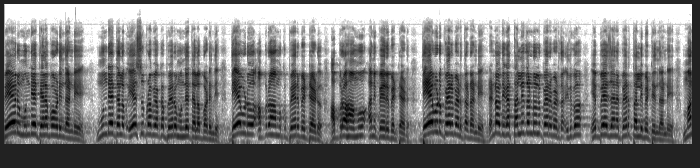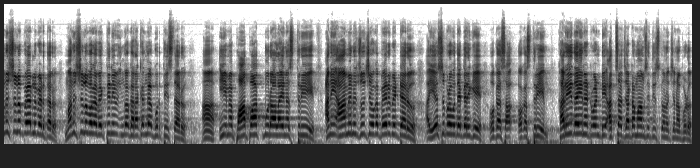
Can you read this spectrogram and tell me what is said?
పేరు ముందే తెలపబడిందండి. ముందే తెల యేసుప్రభు యొక్క పేరు ముందే తెలపబడింది. దేవుడు అబ్రహాముకు పేరు పెట్టాడు. అబ్రహాము అని పేరు పెట్టాడు. దేవుడు పేరు పెడతాడండి. రెండవదిగా తల్లిదండ్రులు పేరు పెడతారు. ఇదిగో ఎబ్బేజ్ అనే పేరు తల్లి పెట్టిందండి. మనుషులు పేర్లు పెడతారు. మనుషులు ఒక వ్యక్తిని ఇంకొక రకంగా గుర్తిస్తారు. ఈమె పాపాత్మురాలైన స్త్రీ అని ఆమెను చూసి ఒక పేరు పెట్టారు. ఆ యేసుప్రభు దగ్గరికి ఒక స- ఒక స్త్రీ ఖరీదైనటువంటి అచ్చ జటమాంసి తీసుకొని వచ్చినప్పుడు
